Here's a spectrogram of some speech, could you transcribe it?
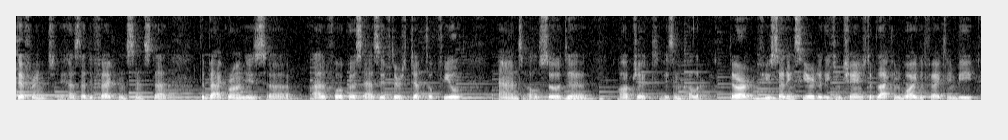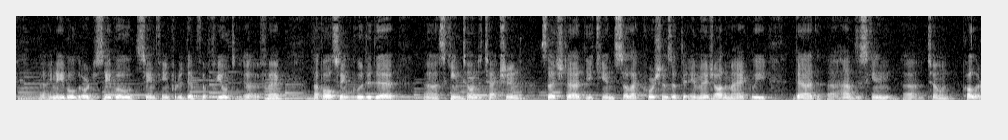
different. It has that effect in the sense that the background is uh, out of focus as if there's depth of field and also the object is in color there are a few settings here that you can change the black and white effect can be uh, enabled or disabled same thing for the depth of field uh, effect I've also included a, a skin tone detection such that you can select portions of the image automatically that uh, have the skin uh, tone color.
